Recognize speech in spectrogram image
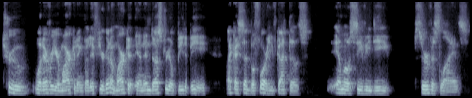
true whatever you're marketing. But if you're going to market in industrial B2B, like I said before, you've got those MOCVD service lines.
